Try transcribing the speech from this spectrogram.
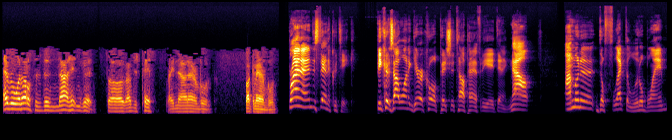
everyone else has been not hitting good. So I'm just pissed right now at Aaron Boone. Fucking Aaron Boone. Brian, I understand the critique because I wanted Gerrit Cole to pitch the top half of the eighth inning. Now, I'm going to deflect a little blame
